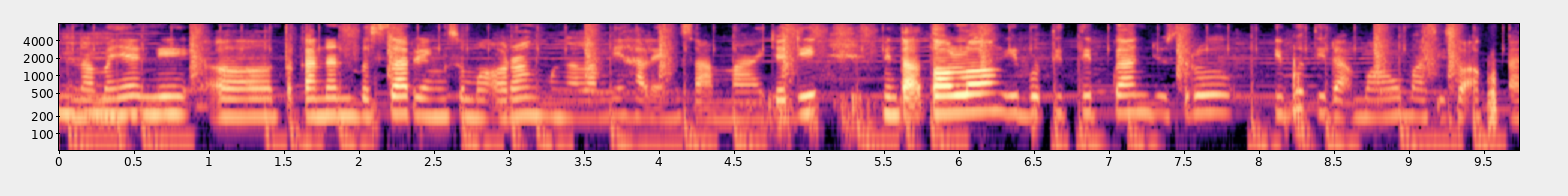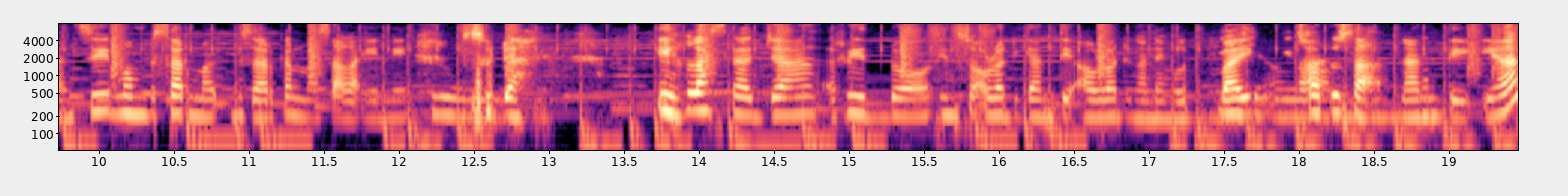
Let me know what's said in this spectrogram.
Mm-hmm. Namanya ini uh, tekanan besar yang semua orang mengalami hal yang sama. Jadi minta tolong ibu titipkan justru ibu tidak mau mahasiswa akuntansi membesar besarkan masalah ini. Mm. Sudah ikhlas saja ridho insya Allah diganti Allah dengan yang lebih baik suatu saat nanti ya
